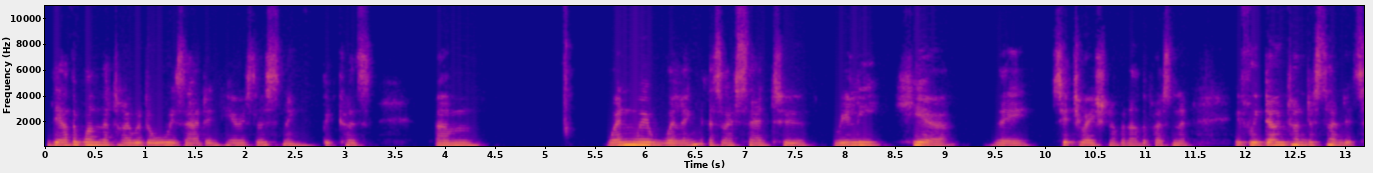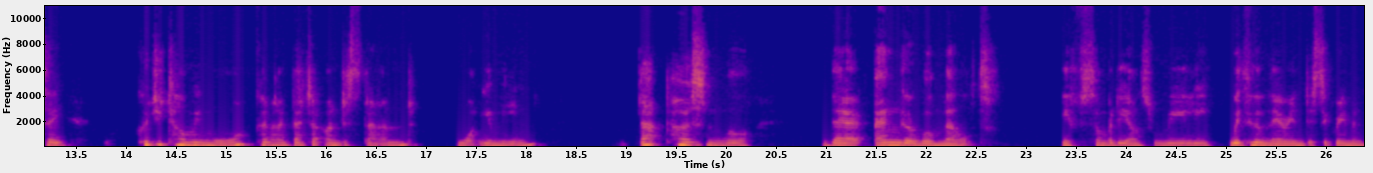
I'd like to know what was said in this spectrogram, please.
the other one that I would always add in here is listening, because um, when we're willing, as I said, to really hear the situation of another person, and if we don't understand it, say, could you tell me more? Can I better understand what you mean? That person will, their anger will melt if somebody else really, with whom they're in disagreement,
